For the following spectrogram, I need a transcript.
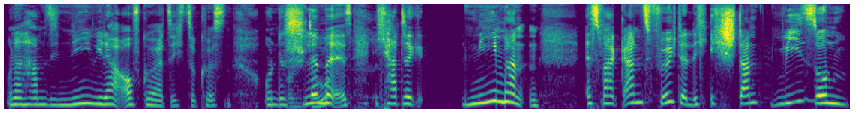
und dann haben sie nie wieder aufgehört, sich zu küssen. Und das Und Schlimme du? ist, ich hatte niemanden. Es war ganz fürchterlich. Ich stand wie so ein,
